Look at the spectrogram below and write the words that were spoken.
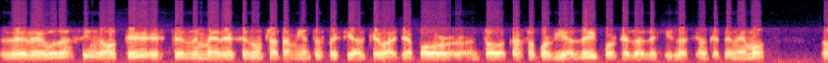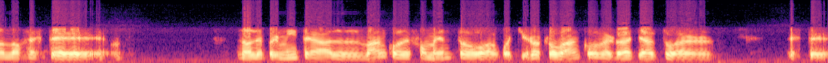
de deudas, sino que este merecen un tratamiento especial que vaya por, en todo caso, por vía ley, porque la legislación que tenemos no nos este no le permite al banco de fomento o a cualquier otro banco, verdad, ya actuar este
